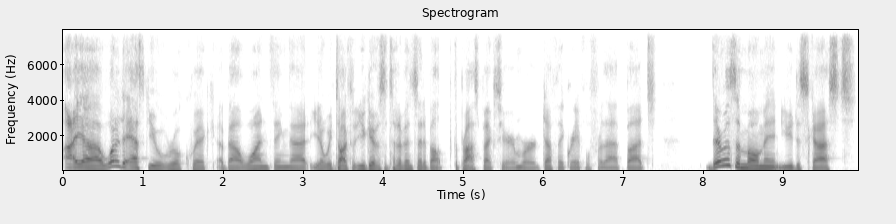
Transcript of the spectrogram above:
I uh, wanted to ask you real quick about one thing that you know we talked. You gave us a ton of insight about the prospects here, and we're definitely grateful for that. But there was a moment you discussed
